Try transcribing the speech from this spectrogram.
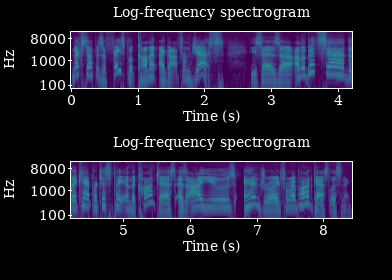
Next up is a Facebook comment I got from Jess. He says, uh, I'm a bit sad that I can't participate in the contest as I use Android for my podcast listening.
